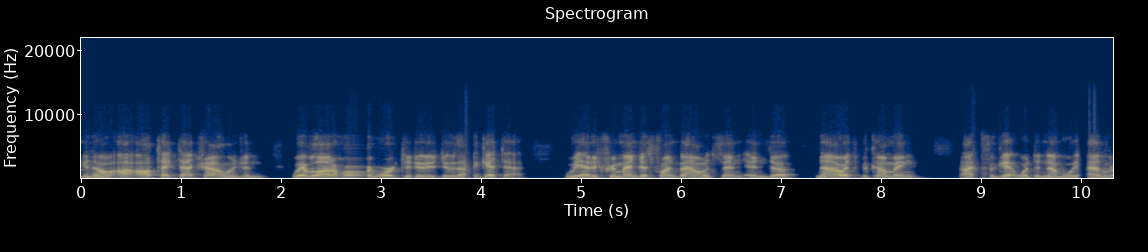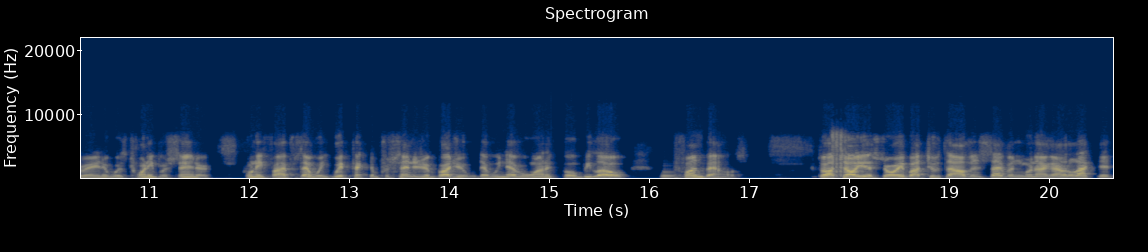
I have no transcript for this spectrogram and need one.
you know, I, will take that challenge. And we have a lot of hard work to do to do that. I get that. We had a tremendous fund balance, and, and uh, now it's becoming. I forget what the number we had, Lorraine. It was 20% or 25%. We, we picked a percentage of budget that we never want to go below with fund balance. So I'll tell you a story about 2007 when I got elected.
